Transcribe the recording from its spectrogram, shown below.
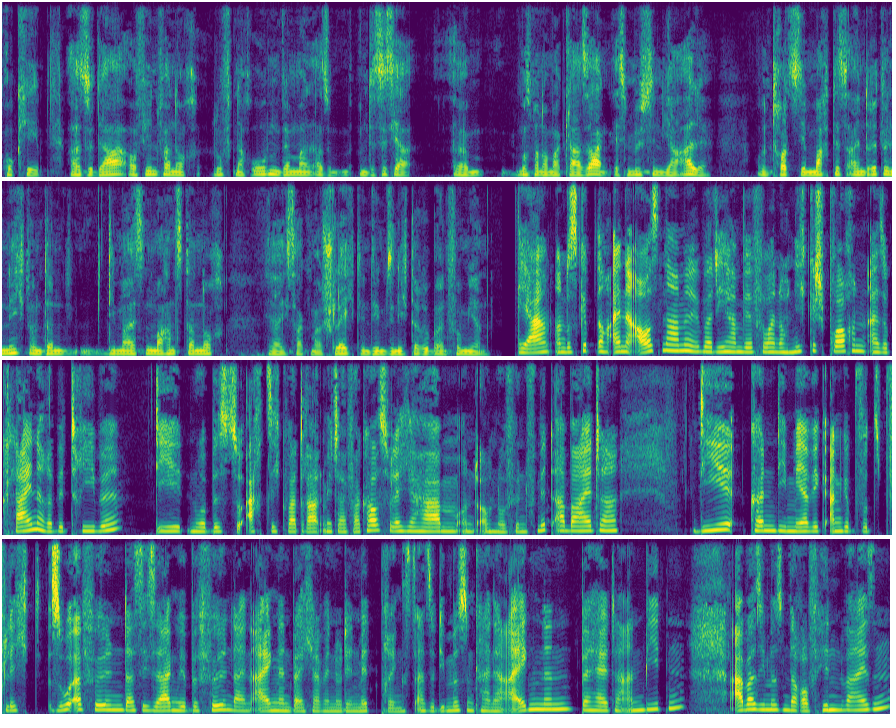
Okay, also da auf jeden Fall noch Luft nach oben, wenn man, also, und das ist ja, ähm, muss man nochmal klar sagen, es müssen ja alle. Und trotzdem macht es ein Drittel nicht und dann die meisten machen es dann noch, ja, ich sag mal, schlecht, indem sie nicht darüber informieren. Ja, und es gibt noch eine Ausnahme, über die haben wir vorher noch nicht gesprochen, also kleinere Betriebe, die nur bis zu 80 Quadratmeter Verkaufsfläche haben und auch nur fünf Mitarbeiter. Die können die Mehrwegangebotspflicht so erfüllen, dass sie sagen, wir befüllen deinen eigenen Becher, wenn du den mitbringst. Also die müssen keine eigenen Behälter anbieten, aber sie müssen darauf hinweisen,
